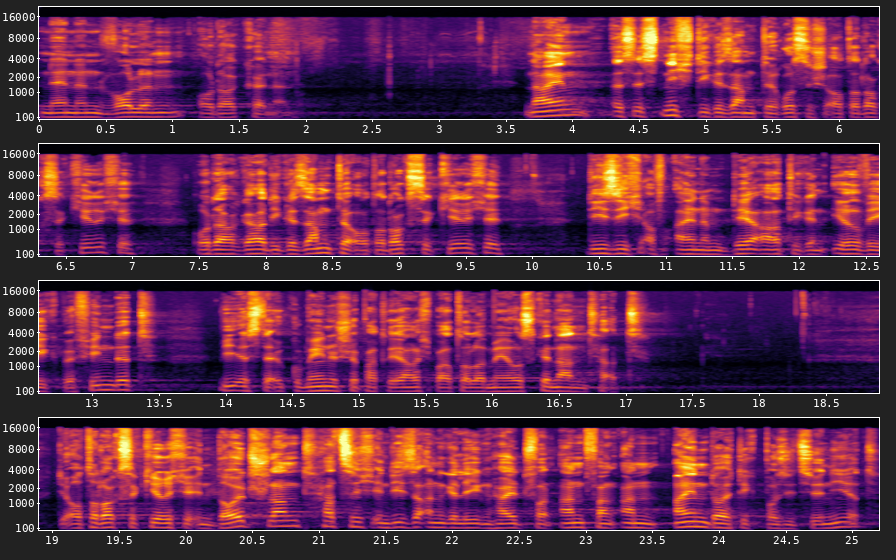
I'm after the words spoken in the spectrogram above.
nennen wollen oder können. Nein, es ist nicht die gesamte russisch-orthodoxe Kirche oder gar die gesamte orthodoxe Kirche, die sich auf einem derartigen Irrweg befindet, wie es der ökumenische Patriarch Bartholomäus genannt hat. Die orthodoxe Kirche in Deutschland hat sich in dieser Angelegenheit von Anfang an eindeutig positioniert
